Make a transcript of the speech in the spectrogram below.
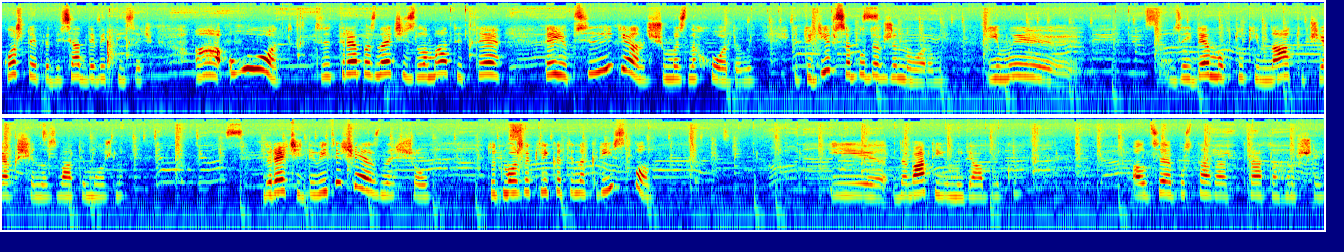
Коштує 59 тисяч. А, от! Це треба, значить, зламати те, той обсидіан, що ми знаходили. І тоді все буде вже норм. І ми зайдемо в ту кімнату, чи як ще назвати можна. До речі, дивіться, що я знайшов. Тут можна клікати на крісло і давати йому яблуко. Але це пуста та- трата грошей.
